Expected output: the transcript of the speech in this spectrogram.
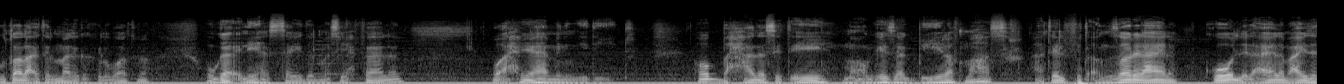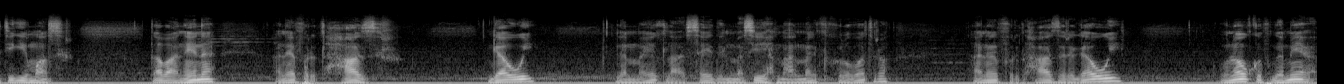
وطلعت الملكة كليوباترا وجاء إليها السيد المسيح فعلا وأحياها من جديد. هوب حدثت إيه؟ معجزة كبيرة في مصر. هتلفت أنظار العالم. كل العالم عايزة تيجي مصر. طبعا هنا هنفرض حظر جوي لما يطلع السيد المسيح مع الملكة كليوباترا هنفرض حظر جوي ونوقف جميع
